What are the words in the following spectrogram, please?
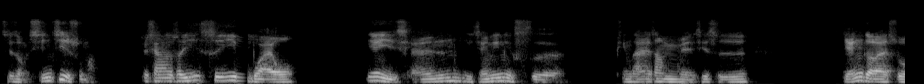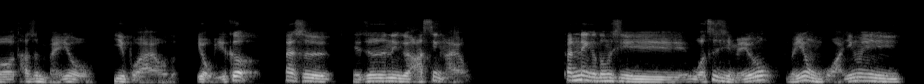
这种新技术嘛，就相当于说一是异步 I/O，因为以前以前 Linux 平台上面其实严格来说它是没有异步 I/O 的，有一个。但是也就是那个 AsyncIO，但那个东西我自己没用没用过，因为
